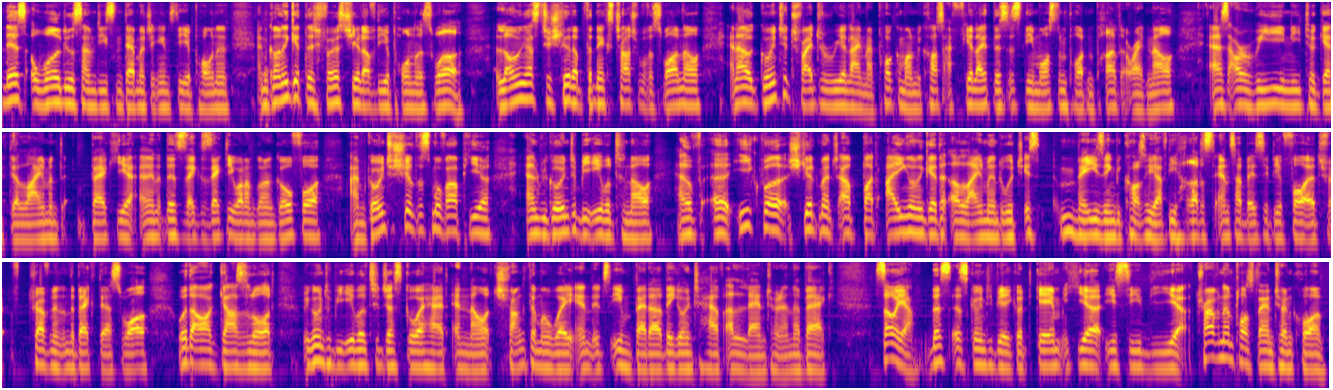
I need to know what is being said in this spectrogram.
This will do some decent damage against the opponent and gonna get the first shield of the opponent as well, allowing us to shield up the next charge move as well now. And I'm going to try to realign my Pokemon because I feel like this is the most important part right now as I really need to get the alignment back here and this is exactly what I'm gonna go for. I'm going to shield this move up here and we're going to be able to now have an equal shield match up but I'm gonna get alignment which is amazing because we have the hardest answer basically for a Tre Trevenant in the back there as well with our Guzzlord. We're going to be able to just go ahead and now chunk them away and it's even better, they're going to have a Lanturn in the back. So yeah, this is going to be a good game. Here you see the uh, plus Lanturn core.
